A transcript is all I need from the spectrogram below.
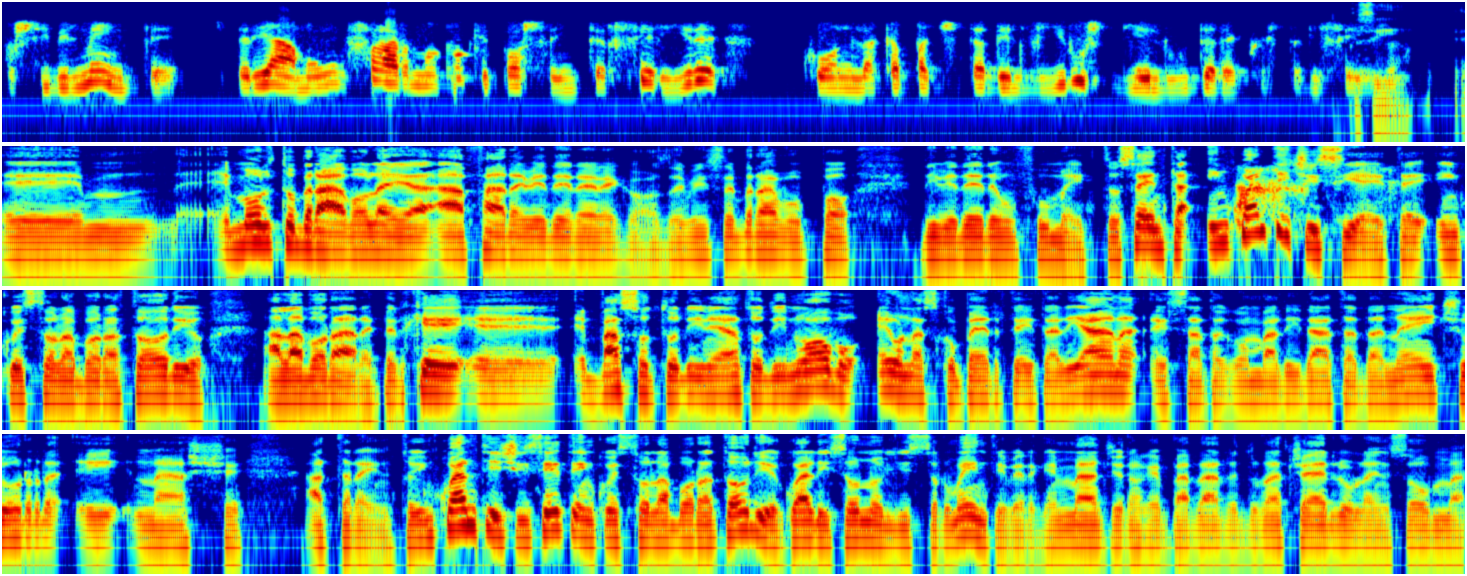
possibilmente, speriamo, un farmaco che possa interferire con la capacità del virus di eludere questa difesa. Sì, ehm, è molto bravo lei a, fare vedere le cose, mi sembrava un po' di vedere un fumetto. Senta, in quanti ci siete in questo laboratorio a lavorare? Perché eh, va sottolineato di nuovo, è una scoperta italiana, è stata convalidata da Nature e nasce a Trento. In quanti ci siete in questo laboratorio e quali sono gli strumenti? Perché immagino che parlare di una cellula, insomma,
